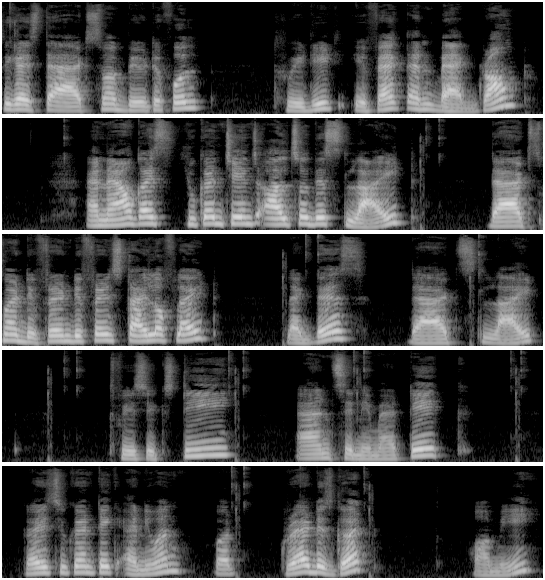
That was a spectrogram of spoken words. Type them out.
See guys that's my beautiful 3d effect and background. And now guys you can change also this light. That's my different different style of light. Like this. That's light 360 and cinematic. Guys you can take anyone but red is good for me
